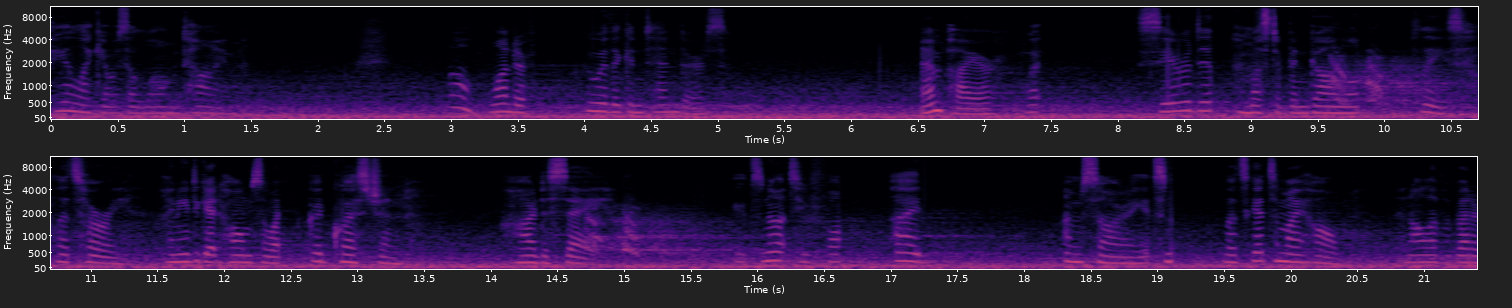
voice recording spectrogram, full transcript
feel like it was a long time. Oh, wonderful. Who are the contenders? Empire? What? Cyrodiil? I must have been gone long... Please, let's hurry. I need to get home so I... Good question. Hard to say. It's not too far... I... I'm sorry, it's... Let's get to my home, and I'll have a better...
